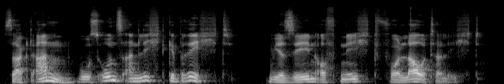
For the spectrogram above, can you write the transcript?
Sagt an, wo's uns an Licht gebricht, wir sehen oft nicht vor lauter Licht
